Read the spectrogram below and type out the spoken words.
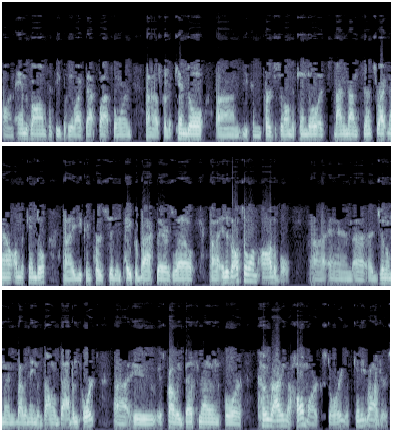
on Amazon for people who like that platform. Uh, for the Kindle, um, you can purchase it on the Kindle. It's 99 cents right now on the Kindle. Uh, you can purchase it in paperback there as well. Uh, it is also on Audible, uh, and uh, a gentleman by the name of Donald Davenport, uh, who is probably best known for co-writing a Hallmark story with Kenny Rogers.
